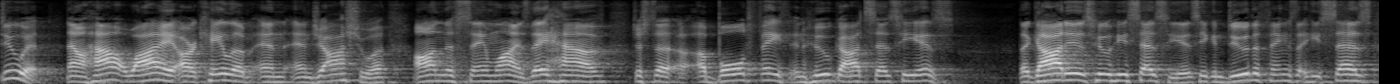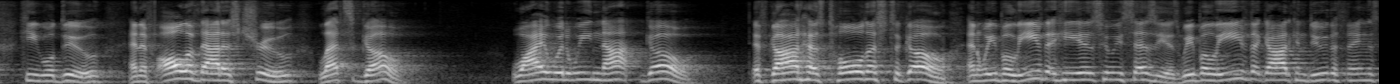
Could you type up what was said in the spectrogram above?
do it. Now, how, why are Caleb and, and Joshua on the same lines? They have just a, a bold faith in who God says He is. That God is who He says He is. He can do the things that He says He will do. And if all of that is true, let's go. Why would we not go? If God has told us to go and we believe that He is who He says He is, we believe that God can do the things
